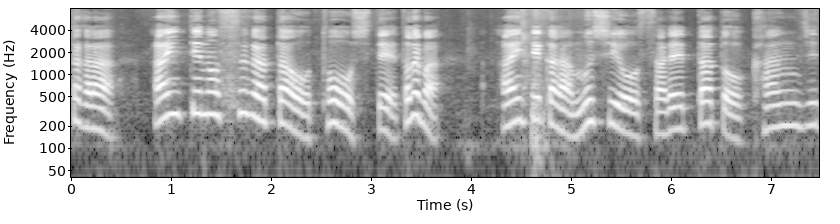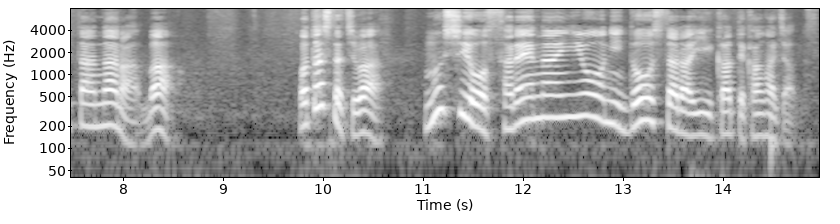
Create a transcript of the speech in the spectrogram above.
だから相手の姿を通して例えば相手から無視をされたと感じたならば私たちは無視をされないようにどうしたらいいかって考えちゃうんです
